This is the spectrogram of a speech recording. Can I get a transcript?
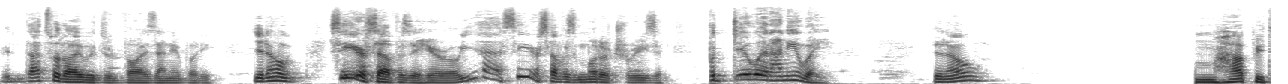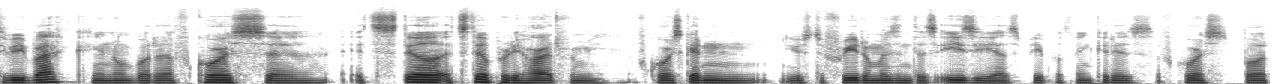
That's what I would advise anybody. You know, see yourself as a hero. Yeah, see yourself as Mother Teresa, but do it anyway. You know, I'm happy to be back, you know, but of course, uh, it's still it's still pretty hard for me. Of course, getting used to freedom isn't as easy as people think it is, of course. But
